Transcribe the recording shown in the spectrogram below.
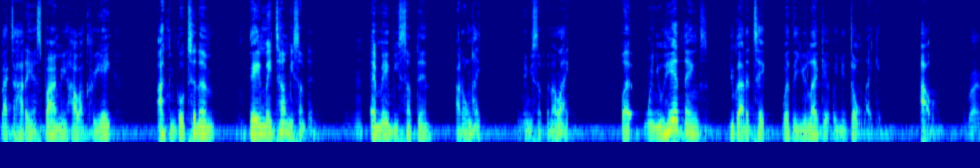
back to how they inspire me, how I create. I can go to them. They may tell me something. It may be something I don't like. It may be something I like. But when you hear things, you got to take whether you like it or you don't like it out Right.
